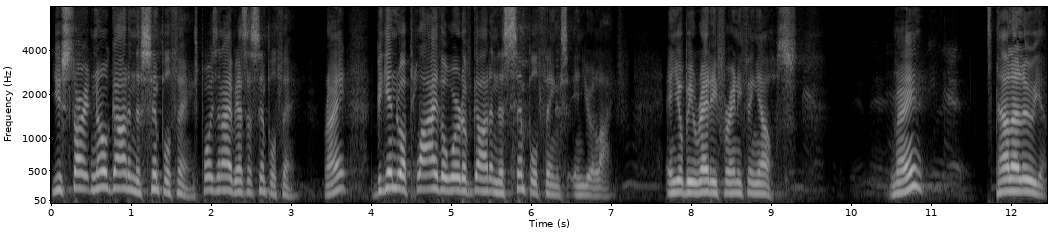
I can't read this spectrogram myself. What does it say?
You start know God in the simple things. Poison ivy, that's a simple thing, right? Begin to apply the word of God in the simple things in your life, and you'll be ready for anything else. Right? Hallelujah.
